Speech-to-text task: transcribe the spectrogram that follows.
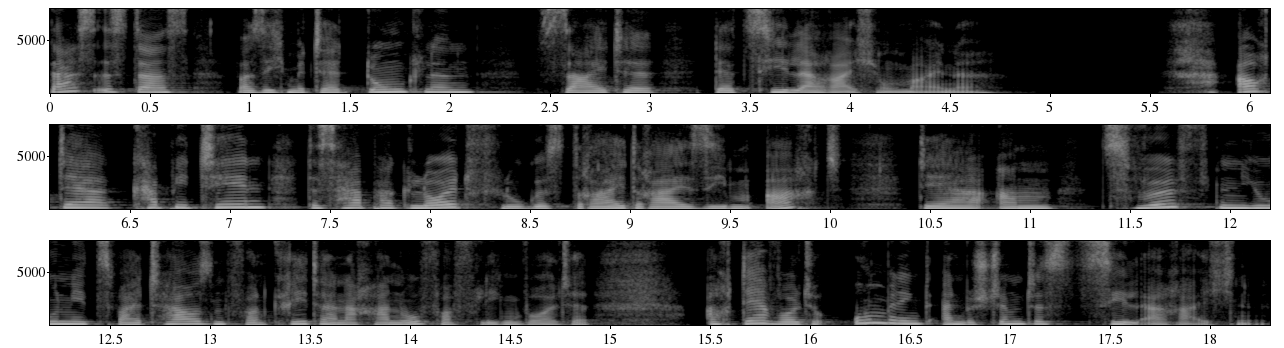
Das ist das, was ich mit der dunklen Seite der Zielerreichung meine. Auch der Kapitän des Hapag-Lloyd-Fluges 3378, der am 12. Juni 2000 von Kreta nach Hannover fliegen wollte, auch der wollte unbedingt ein bestimmtes Ziel erreichen.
